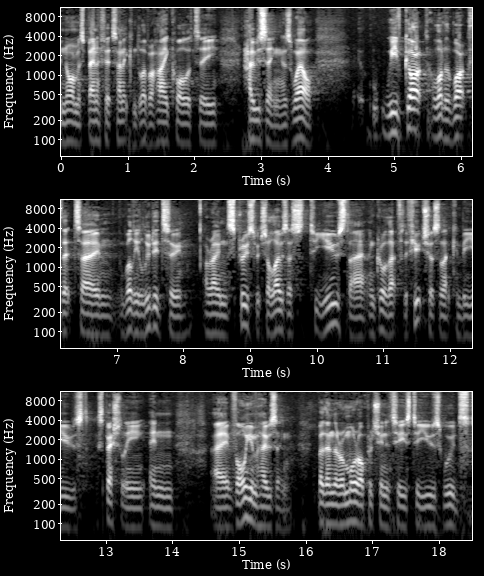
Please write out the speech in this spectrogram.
enormous benefits and it can deliver high quality housing as well. We've got a lot of work that um, Willie alluded to around spruce which allows us to use that and grow that for the future so that can be used especially in uh, volume housing but then there are more opportunities to use woods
